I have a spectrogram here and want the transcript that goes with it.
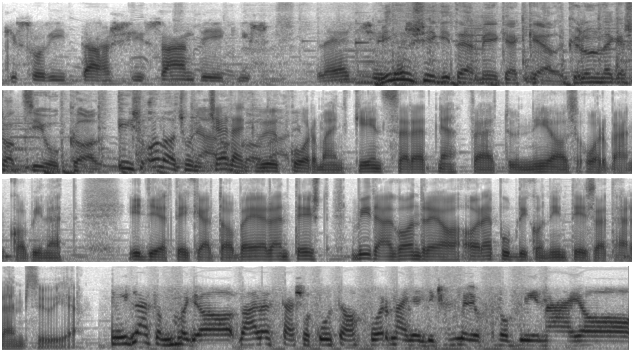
kiszorítási szándék is lehetséges. Minőségi termékekkel, különleges akciókkal és alacsony Cselekvő kormányként szeretne feltűnni az Orbán kabinet. Így értékelte a bejelentést Virág Andrea, a Republikon Intézet elemzője. Úgy látom, hogy a választások óta a kormány egyik legnagyobb problémája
